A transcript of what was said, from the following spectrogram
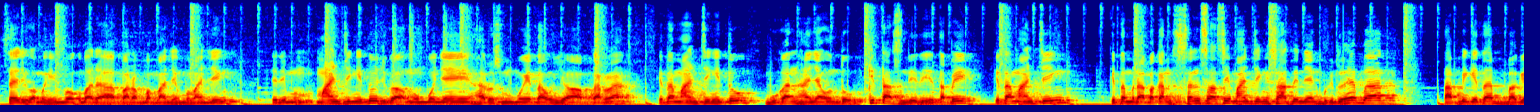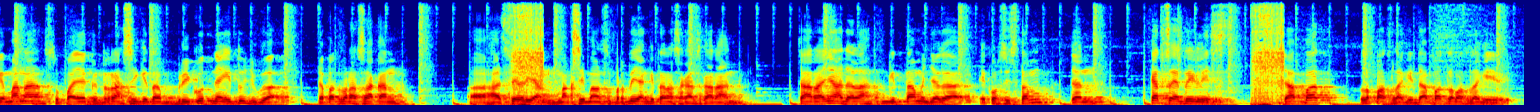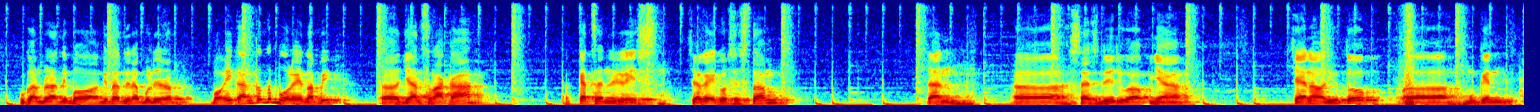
saya juga menghimbau kepada para pemancing-pemancing jadi mancing itu juga mempunyai harus mempunyai tanggung jawab karena kita mancing itu bukan hanya untuk kita sendiri, tapi kita mancing kita mendapatkan sensasi mancing saat ini yang begitu hebat, tapi kita bagaimana supaya generasi kita berikutnya itu juga dapat merasakan uh, hasil yang maksimal seperti yang kita rasakan sekarang. Caranya adalah kita menjaga ekosistem dan catch and release. Dapat lepas lagi, dapat lepas lagi bukan berarti bahwa kita tidak boleh bawa ikan tetap boleh tapi uh, jangan serakah catch and release. Jaga ekosistem. Dan uh, saya sendiri juga punya channel YouTube. Uh, mungkin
